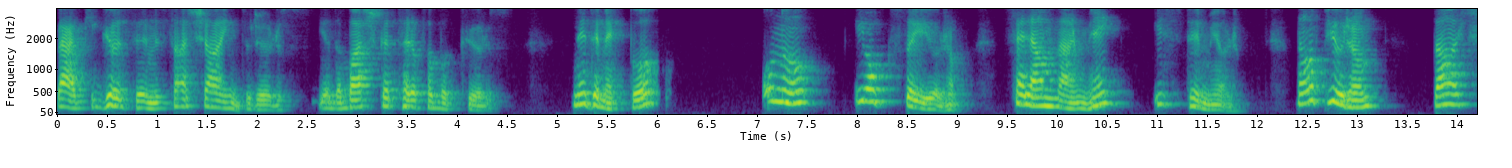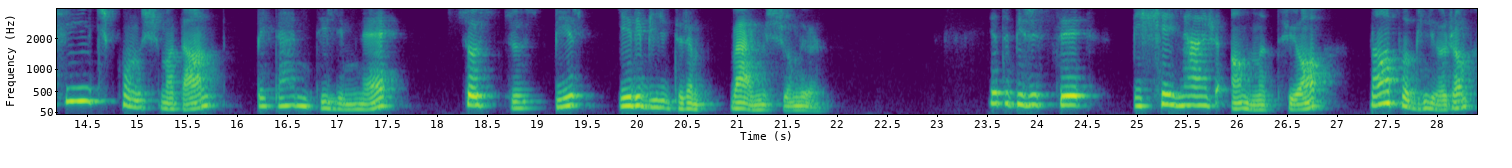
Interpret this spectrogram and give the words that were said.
Belki gözlerimizi aşağı indiriyoruz ya da başka tarafa bakıyoruz. Ne demek bu? Onu yok sayıyorum. Selam vermek istemiyorum. Ne yapıyorum? Daha hiç konuşmadan beden dilimle sözsüz bir geri bildirim vermiş oluyorum. Ya da birisi bir şeyler anlatıyor. Ne yapabiliyorum?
